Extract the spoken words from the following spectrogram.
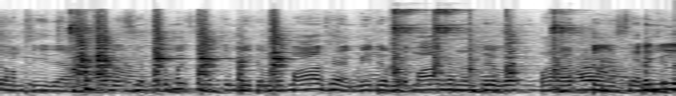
கைதட்டி செய்த அரசு பெருமக்களுக்கு மீண்டும் மீண்டும் நன்றி பாராட்டி சிறையில்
